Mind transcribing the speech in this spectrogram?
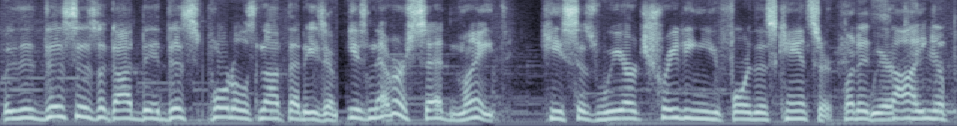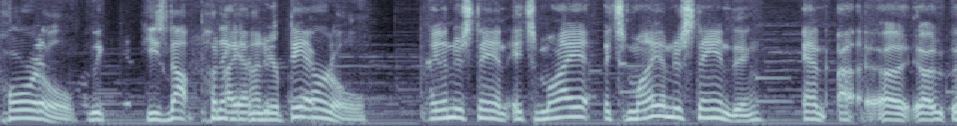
But this is a god. This portal is not that easy. He's never said might. He says we are treating you for this cancer. But it's we not on your portal. He's not putting I it on your portal. I understand. It's my. It's my understanding. And uh, uh, uh, uh,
